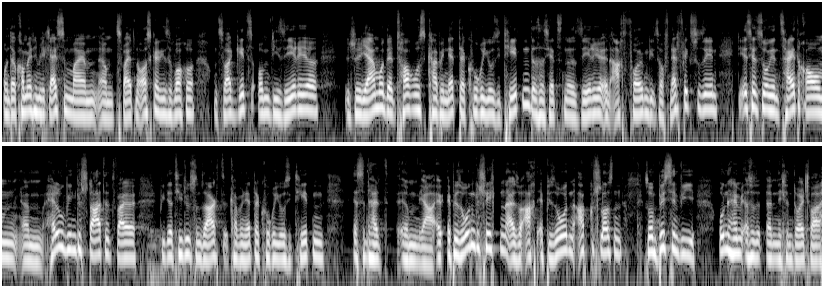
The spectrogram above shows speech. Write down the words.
Und da komme ich nämlich gleich zu meinem ähm, zweiten Oscar diese Woche. Und zwar geht es um die Serie Guillermo del Toros Kabinett der Kuriositäten. Das ist jetzt eine Serie in acht Folgen, die ist auf Netflix zu sehen. Die ist jetzt so in den Zeitraum ähm, Halloween gestartet, weil, wie der Titel schon sagt, Kabinett der Kuriositäten es sind halt ähm, ja, e-, Episodengeschichten, also acht Episoden abgeschlossen. So ein bisschen wie unheimlich, also äh, nicht in Deutsch war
